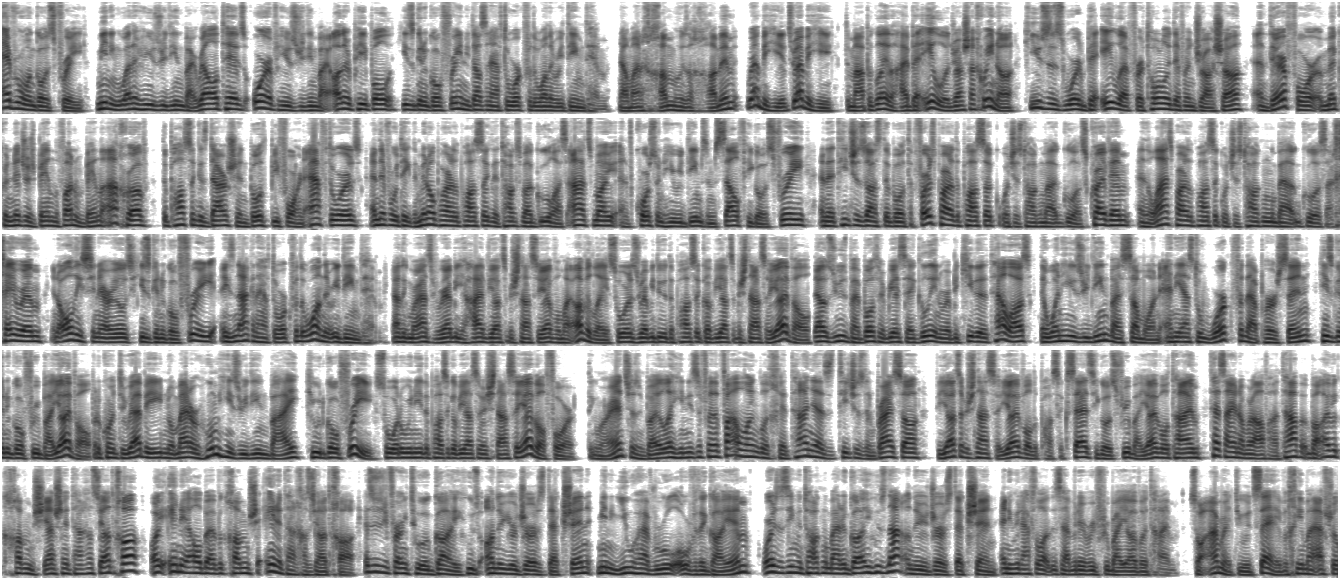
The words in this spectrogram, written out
everyone goes free, meaning whether he was redeemed by relatives or if he was redeemed by other people, he's going to go free and he doesn't have to work for the one that redeemed him. Now, man who's a chachamim, Rebbe he, it's Rebbe. The mapagleil, hi be'ela, drasha achrina. He uses the word be'ela for a totally different drasha, and therefore, a mikra nidrash bein lefan of bein la'achrav, the pasuk is darshan both before and afterwards, and therefore we take the middle part of the pasuk that talks about gulas atzmai, and of course when he redeems himself, he goes free, and that teaches us that both the first part of the pasuk, which is talking about gulas krivim, and the last part of the pasuk, which is talking about gulas acherim, in all these scenarios, he's going to go free, and he's not going to have to work for the one one that redeemed him. Now the Gemara asks, Rabbi Hayv Yatz B'Shnas Yovel, my Avilay. So what does Rabbi do with the pasuk of Yatz B'Shnas Yovel? That was used by both Rabbi Yisrael and Rabbi Kiva to tell us that when he is redeemed by someone and he has to work for that person, he's going to go free by Yovel. But according to Rabbi, no matter whom he's redeemed by, he would go free. So what do we need the pasuk of Yatz B'Shnas Yovel for? The Gemara answers, he needs it for the following. L'chitanya, as it teaches in Brisa, the Yatz B'Shnas Yovel, the pasuk says he goes free by Yovel time. Tesayin Amar Alf on top, but Chavim Sheyashay Tachas Yadcha, or Ene El Chavim She'ene Tachas Yadcha. This is referring to a guy who's under your jurisdiction, meaning you have rule over the Goyim, or is this even talking about a guy who's not under your jurisdiction and you would have to let this every free by Yovel time? So Amrit, you would say, V'chima after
